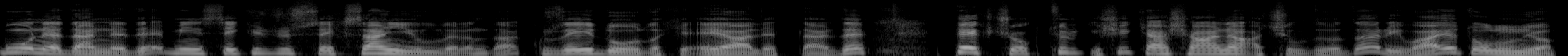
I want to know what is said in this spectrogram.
bu nedenle de 1880 yıllarında Kuzeydoğu'daki eyaletlerde pek çok Türk işi kaşhane açıldığı da rivayet olunuyor.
